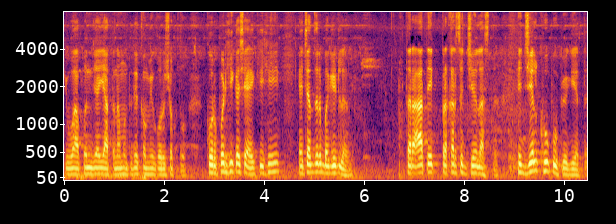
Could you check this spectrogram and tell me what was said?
किंवा आपण ज्या यातना म्हणतो ते कमी करू शकतो. कोरपड ही कशी आहे की ही ह्याच्यात जर बघितलं तर आत एक प्रकारचं जेल असतं. हे जेल खूप उपयोगी येतं.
